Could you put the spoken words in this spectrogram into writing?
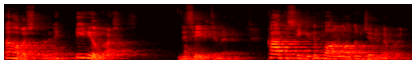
daha basit bir örnek, bir yıl var liseyi bitirmemin. KPSS'ye girdim, puanımı aldım, cebime koydum.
